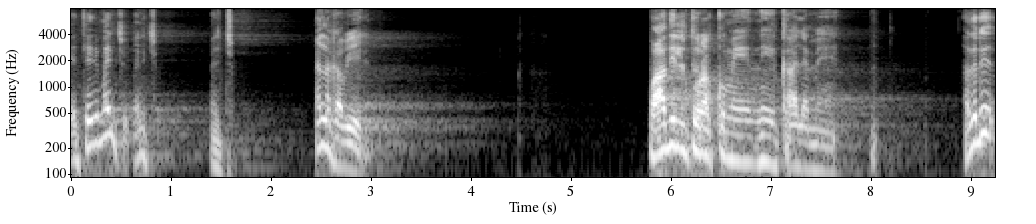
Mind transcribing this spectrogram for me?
കേച്ചേരി മരിച്ചു മരിച്ചു മരിച്ചു. നല്ല കവിയായിരുന്നു. വാതിൽ തുറക്കുമേ നീ കാലമേ. അതൊരു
